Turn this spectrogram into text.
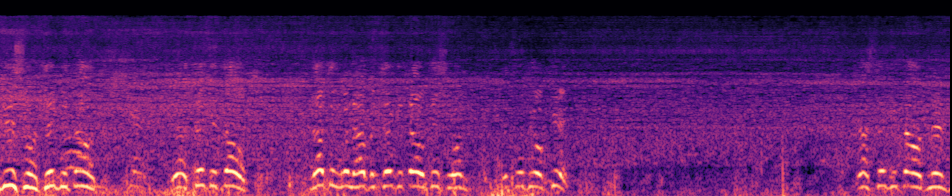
See this one, take it out. Yeah, take it out. Nothing gonna happen, take it out, this one. It will be okay. Just take it out, man.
